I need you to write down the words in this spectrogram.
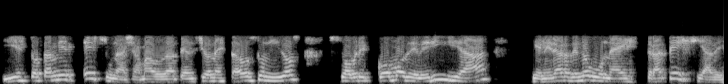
Y esto también es una llamada de atención a Estados Unidos sobre cómo debería generar de nuevo una estrategia de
